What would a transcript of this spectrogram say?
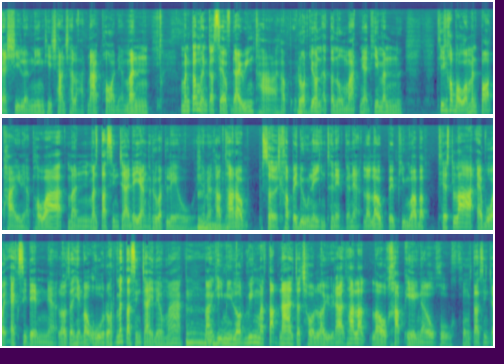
machine learning ที่ชาญฉลาดมากพอเนี่ยมันมันก็เหมือนกับ self driving car ครับ รถยนต์อัตโนมัติเนี่ยที่มัน ที่เขาบอกว่ามันปลอดภัยเนี่ย เพราะว่ามันมันตัดสินใจได้อย่างรวดเร็วใช่ไหมครับ ถ้าเราเสิร์ชเข้าไปดูในอินเทอร์เน็ตกันเนี่ย แล้วเราไปพิมพ์ว่าแบบ Tesla avoid accident เนี่ย เราจะเห็นว่า โอ้โห รถมันตัดสินใจเร็วมาก บางทีมีรถวิ่งมาตัดหน้าจะชนเราอยู่แล้ว ถ้าเราเราขับเองเนี่ยโอ้โห คงตัดสินใจ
